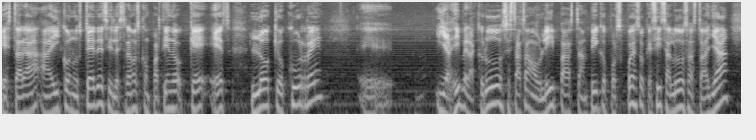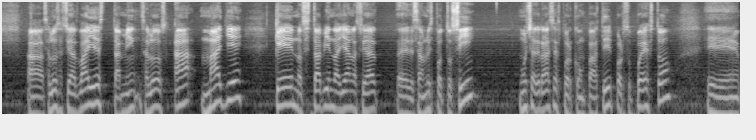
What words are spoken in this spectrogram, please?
estará ahí con ustedes y les estaremos compartiendo qué es lo que ocurre. Eh, y así Veracruz, está Tamaulipas, Tampico, por supuesto que sí, saludos hasta allá. Uh, saludos a Ciudad Valles, también saludos a Maye, que nos está viendo allá en la ciudad eh, de San Luis Potosí. Muchas gracias por compartir, por supuesto. Eh,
